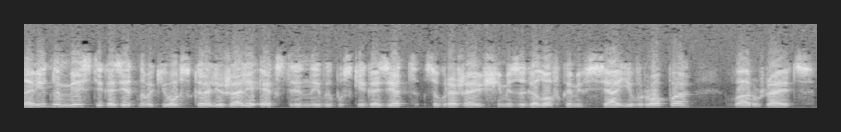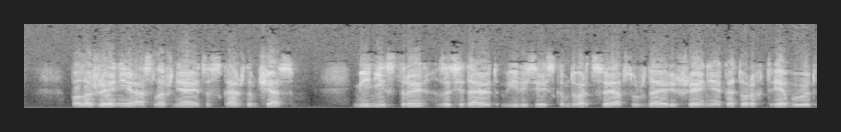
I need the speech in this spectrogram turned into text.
На видном месте газетного киоска лежали экстренные выпуски газет с угрожающими заголовками «Вся Европа вооружается». Положение осложняется с каждым часом. Министры заседают в Елисейском дворце, обсуждая решения, которых требуют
